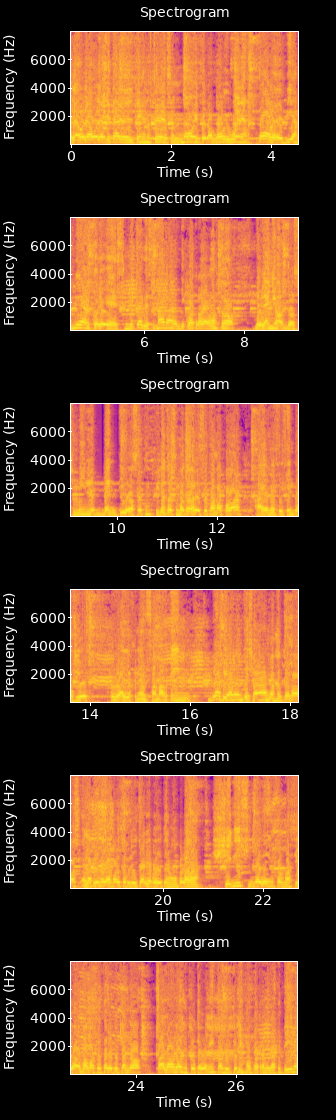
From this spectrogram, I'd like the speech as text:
Hola, hola, hola, ¿qué tal? Tengan ustedes muy, pero muy buenas tardes. Día miércoles, mitad de semana, 24 de agosto del año 2022. Estos pilotos y motores, estamos por AM610 Radio General San Martín. Rápidamente ya nos metemos en la primera pausa publicitaria porque hoy tenemos un programa llenísimo de información. Vamos a estar escuchando palabras de protagonistas del turismo 4000 argentino,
